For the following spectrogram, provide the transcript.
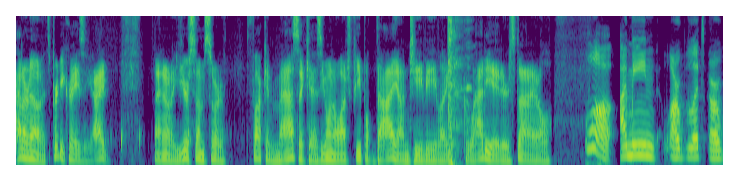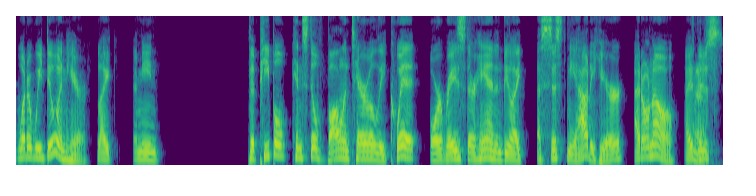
i don't know it's pretty crazy. I i don't know you're some sort of fucking masochist. You want to watch people die on tv like gladiator style. Well, I mean, are let's are what are we doing here? Like, I mean, the people can still voluntarily quit or raise their hand and be like, "Assist me out of here." I don't know. I, yeah. There's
